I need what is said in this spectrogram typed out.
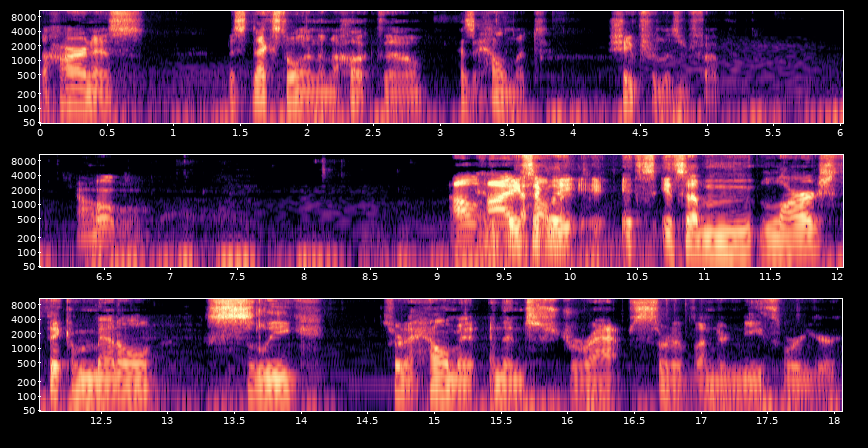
the harness. This next one on a hook, though, has a helmet shaped for lizard folk. Oh. I'll And eye the basically, it's it's a m- large, thick metal, sleek sort of helmet, and then straps sort of underneath where your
